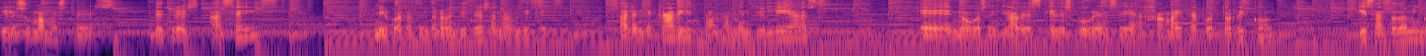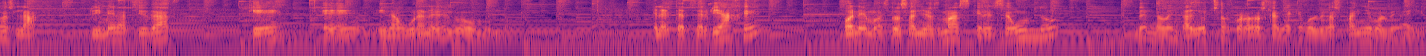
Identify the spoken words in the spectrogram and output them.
y le sumamos 3. De 3 a 6, 1493 al 96. Salen de Cádiz, tardan 21 días. Eh, nuevos enclaves que descubren serían Jamaica y Puerto Rico. Y Santo Domingo es la primera ciudad que eh, inauguran en el Nuevo Mundo. En el tercer viaje Ponemos dos años más que en el segundo, del 98, acordaros que había que volver a España y volver a ir.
